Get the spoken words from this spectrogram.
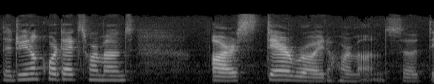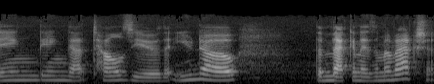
The adrenal cortex hormones are steroid hormones. So ding ding that tells you that you know the mechanism of action,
